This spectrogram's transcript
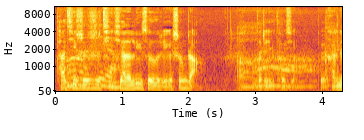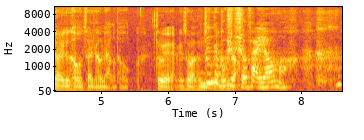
它其实是体现了绿色的这个生长啊的，这个特性。对砍掉一个头，再长两个头。对，没错，它特真别能长。的不是蛇发妖吗？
